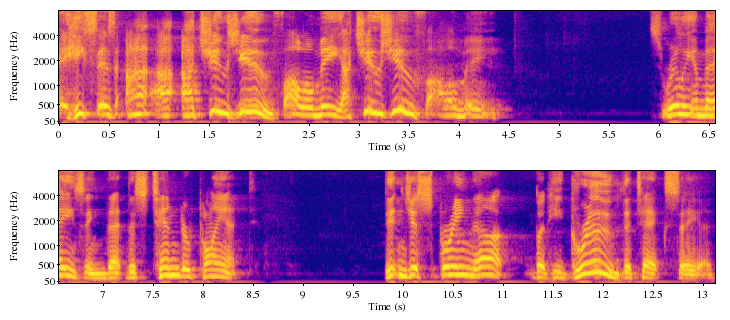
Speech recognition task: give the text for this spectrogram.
he says, I, I, I choose you, follow me. I choose you, follow me. It's really amazing that this tender plant didn't just spring up, but he grew, the text said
